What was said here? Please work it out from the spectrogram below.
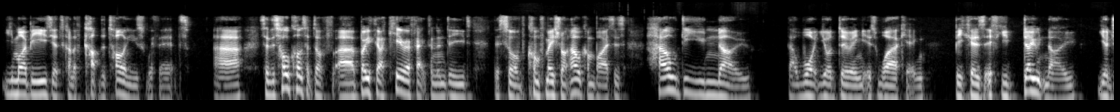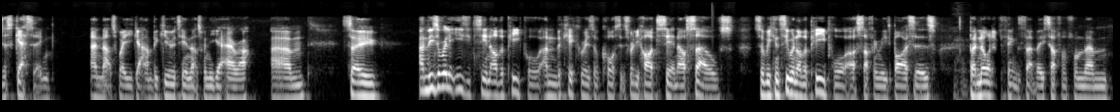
you might be easier to kind of cut the ties with it. Uh, so this whole concept of uh, both the IKEA effect and indeed this sort of confirmation or outcome bias is how do you know that what you're doing is working? Because if you don't know, you're just guessing, and that's where you get ambiguity and that's when you get error. Um, so and these are really easy to see in other people and the kicker is of course it's really hard to see it in ourselves so we can see when other people are suffering these biases mm-hmm. but no one ever thinks that they suffer from them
